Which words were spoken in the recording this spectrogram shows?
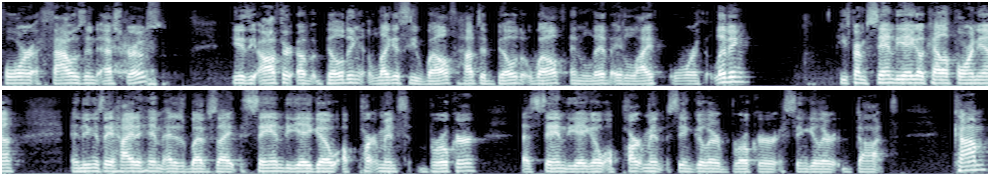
4,000 escrows. He is the author of Building Legacy Wealth: How to Build Wealth and Live a Life Worth Living. He's from San Diego, California, and you can say hi to him at his website, San Diego Apartment Broker. That's San Diego Apartment Singular Broker Singular dot com.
